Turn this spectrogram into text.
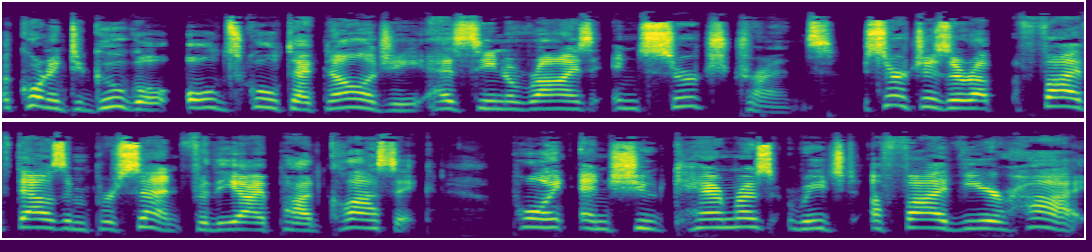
According to Google, old school technology has seen a rise in search trends. Searches are up 5,000% for the iPod Classic. Point and shoot cameras reached a five year high,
